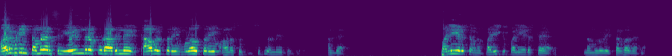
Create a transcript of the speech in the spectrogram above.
மறுபடியும் தமிழரசன் எழுந்திடக்கூடாதுன்னு காவல்துறையும் உளவுத்துறையும் அவனை சுற்றி சுற்றி வந்துகிட்டு இருக்கு. அந்த பழியெடுத்தவனை பழிக்கு பழியெடுத்த நம்மளுடைய சகோதரனை.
